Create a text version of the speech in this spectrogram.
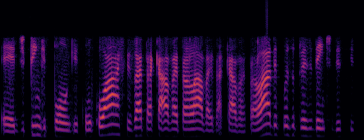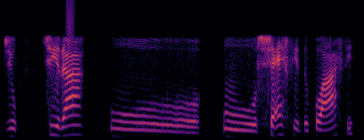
é, de ping-pong com o COAF, vai para cá, vai para lá, vai para cá, vai para lá. Depois o presidente decidiu tirar o, o chefe do COAF,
